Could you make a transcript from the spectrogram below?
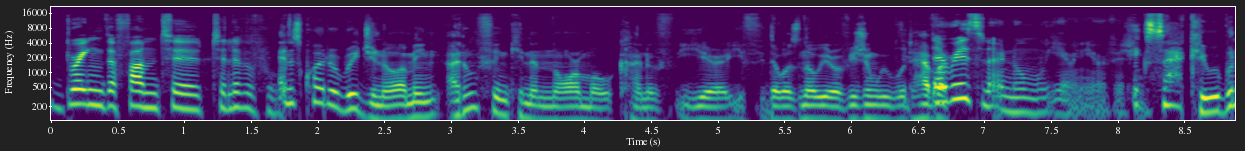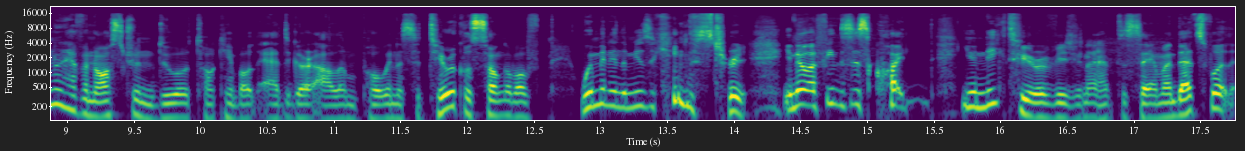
bring the fun to, to Liverpool. and it's quite original. I mean, I don't think in a normal kind of year, if there was no Eurovision, we would have a There is no normal year in Eurovision. Exactly. We wouldn't have an Austrian duo talking about Edgar Allan Poe in a satirical song about women in the music industry. You know, I think this is quite unique to Eurovision, I have to say. I mean, that's what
